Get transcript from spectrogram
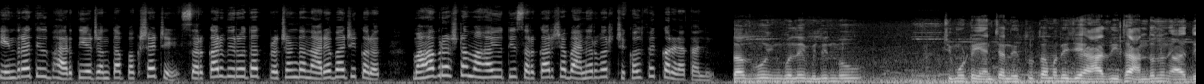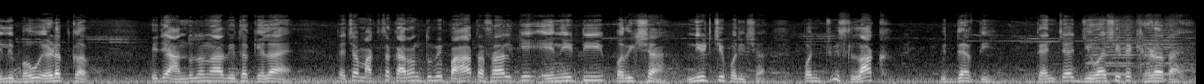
केंद्रातील भारतीय जनता पक्षाचे सरकार विरोधात प्रचंड नारेबाजी करत महाभ्रष्ट महायुती सरकारच्या बॅनरवर चिखलफेक करण्यात आली दासभाऊ इंगोले मिलिंद भाऊ चिमोटे यांच्या नेतृत्वामध्ये जे आज इथं आंदोलन दिलीप भाऊ एडतकर हे जे आंदोलन आज इथं केलं आहे त्याच्या मागचं कारण तुम्ही पाहत असाल की एन ई टी परीक्षा नीटची परीक्षा पंचवीस लाख विद्यार्थी त्यांच्या जीवाशी ते खेळत आहे.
